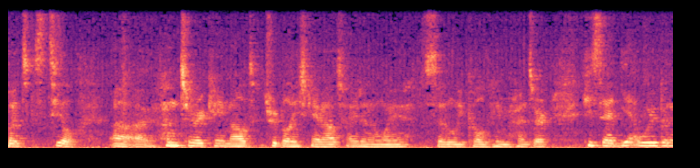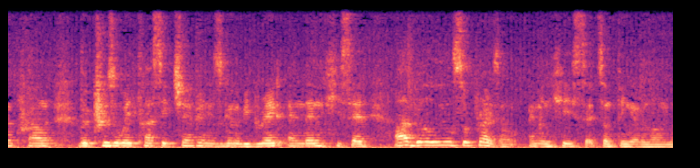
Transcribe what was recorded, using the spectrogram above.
but still, uh, Hunter came out. Triple H came out. I don't know why I suddenly called him Hunter. He said, "Yeah, we're gonna crown the cruiserweight classic champion. It's gonna be great." And then he said, "I've got a little surprise." Oh, I mean, he said something along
